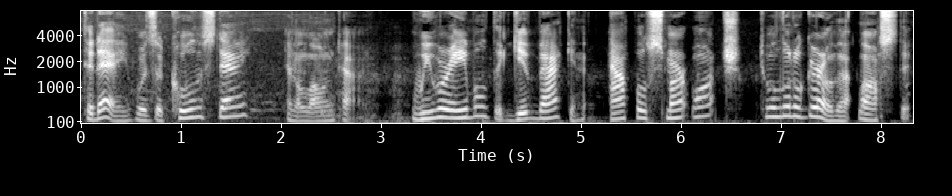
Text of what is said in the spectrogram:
Today was the coolest day in a long time. We were able to give back an Apple smartwatch to a little girl that lost it.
